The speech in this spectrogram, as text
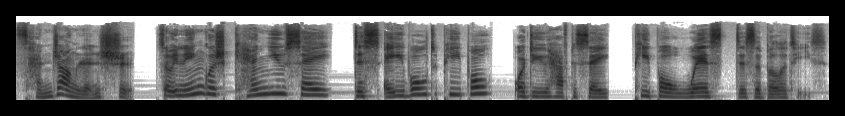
残障人士. So in English, can you say disabled people, or do you have to say people with disabilities?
